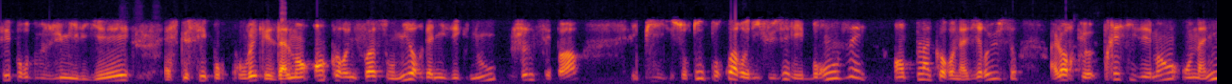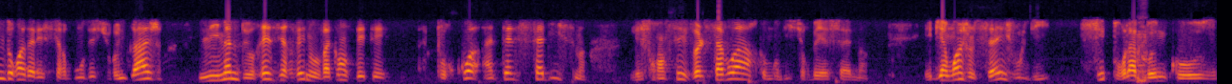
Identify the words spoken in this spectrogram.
c'est pour nous humilier? Est-ce que c'est pour prouver que les Allemands encore une fois sont mieux organisés que nous? Je ne sais pas. Et puis surtout pourquoi rediffuser les bronzés en plein coronavirus alors que précisément on n'a ni le droit d'aller se faire bronzer sur une plage ni même de réserver nos vacances d'été? Pourquoi un tel sadisme? Les Français veulent savoir, comme on dit sur BFM. Eh bien, moi, je le sais, je vous le dis, c'est pour la bonne cause.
